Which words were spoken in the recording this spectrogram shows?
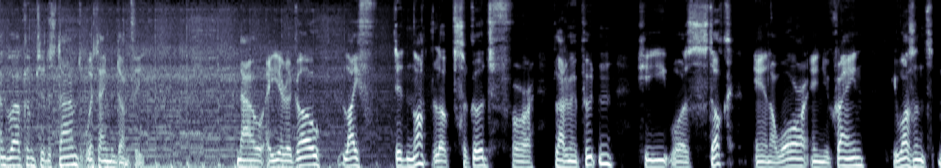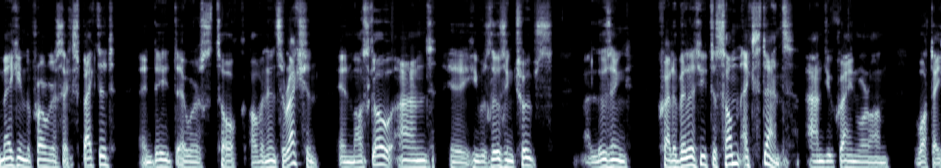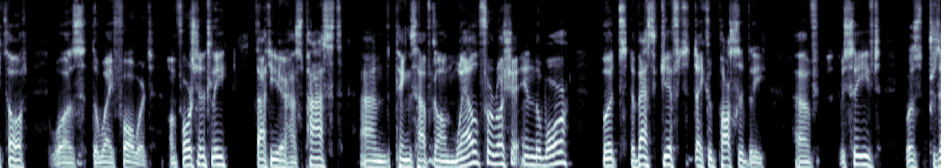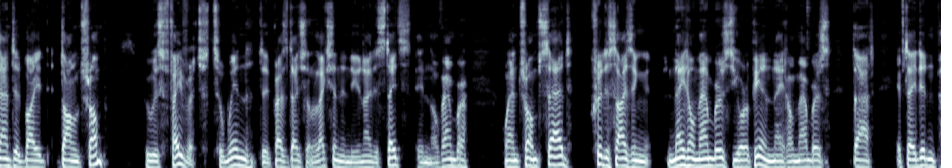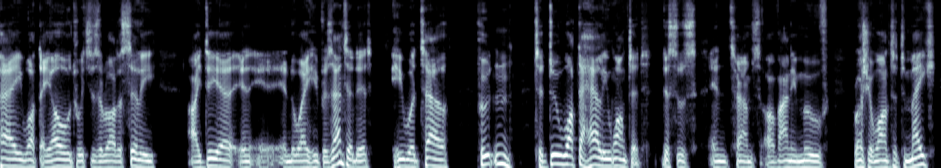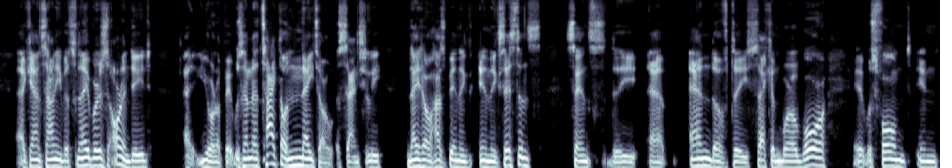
And welcome to The Stand with Eamon Dunphy. Now, a year ago, life did not look so good for Vladimir Putin. He was stuck in a war in Ukraine. He wasn't making the progress expected. Indeed, there was talk of an insurrection in Moscow, and uh, he was losing troops, uh, losing credibility to some extent, and Ukraine were on what they thought was the way forward. Unfortunately, that year has passed and things have gone well for Russia in the war, but the best gift they could possibly have received was presented by Donald Trump, who is favorite to win the presidential election in the United States in November, when Trump said, criticizing NATO members, European NATO members, that if they didn't pay what they owed, which is a rather silly idea in, in the way he presented it, he would tell Putin to do what the hell he wanted. This was in terms of any move Russia wanted to make against any of its neighbors or indeed uh, Europe. It was an attack on NATO, essentially. NATO has been in existence since the uh, end of the Second World War. It was formed in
